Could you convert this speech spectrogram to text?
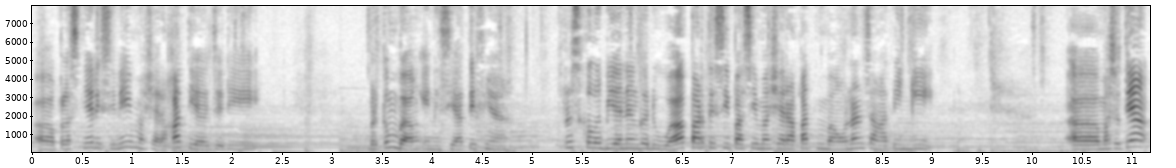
Uh, plusnya di sini masyarakat ya jadi berkembang inisiatifnya. Terus kelebihan yang kedua, partisipasi masyarakat pembangunan sangat tinggi. Uh, maksudnya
